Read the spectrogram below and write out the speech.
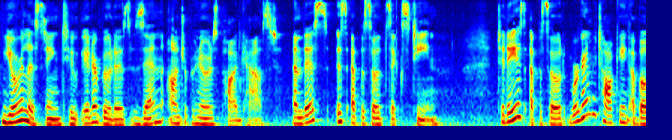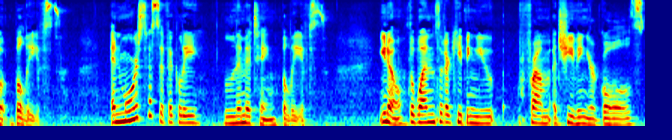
You're listening to Inner Buddha's Zen Entrepreneurs Podcast, and this is episode 16. Today's episode, we're going to be talking about beliefs, and more specifically, limiting beliefs. You know, the ones that are keeping you from achieving your goals,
